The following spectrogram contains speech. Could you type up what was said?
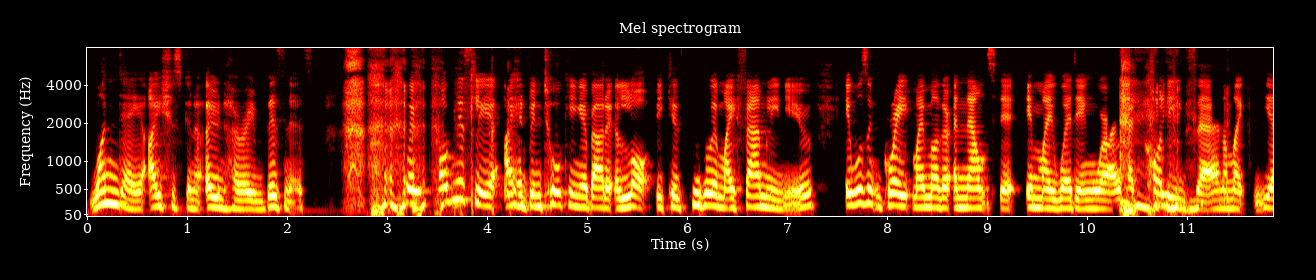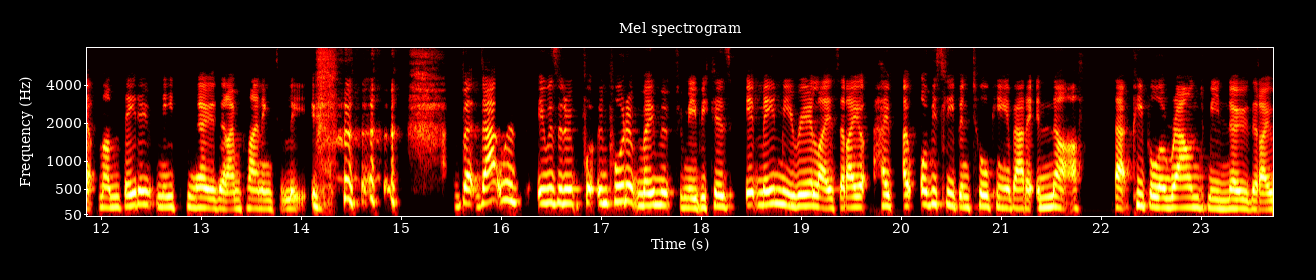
one day Ayesha's going to own her own business so obviously I had been talking about it a lot because people in my family knew. It wasn't great. My mother announced it in my wedding where I had colleagues there and I'm like, yeah, mum, they don't need to know that I'm planning to leave. but that was it was an important moment for me because it made me realize that I have obviously been talking about it enough that people around me know that I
